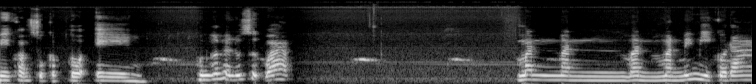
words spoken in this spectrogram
มีความสุขกับตัวเอง คุณก็เลยรู้สึกว่า มันมันมันมันไม่มีก็ได้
